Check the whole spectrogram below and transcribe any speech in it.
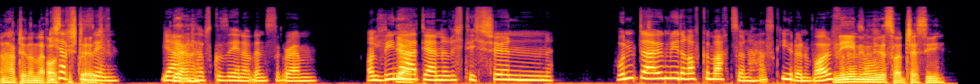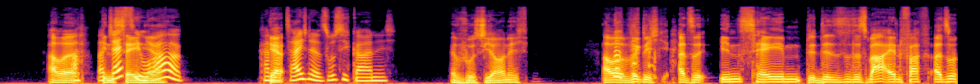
Und habe den dann Ich hab's rausgestellt. gesehen. Ja, Ja. ich hab's gesehen auf Instagram. Und Lina Ja. hat ja einen richtig schönen Hund da irgendwie drauf gemacht, so ein Husky oder ein Wolf Nee, oder nee, so. nee, das war Jessie. Aber Ach, war insane, Jessie, ja. wow. Kann Ja. er zeichnen, das wusste ich gar nicht. Ja, wusste ich auch nicht. Aber wirklich, also insane. Das, das war einfach, also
